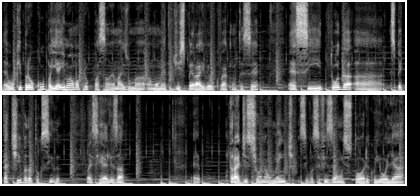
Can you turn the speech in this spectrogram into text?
É, o que preocupa, e aí não é uma preocupação, é mais uma, é um momento de esperar e ver o que vai acontecer, é se toda a expectativa da torcida vai se realizar. É, tradicionalmente, se você fizer um histórico e olhar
